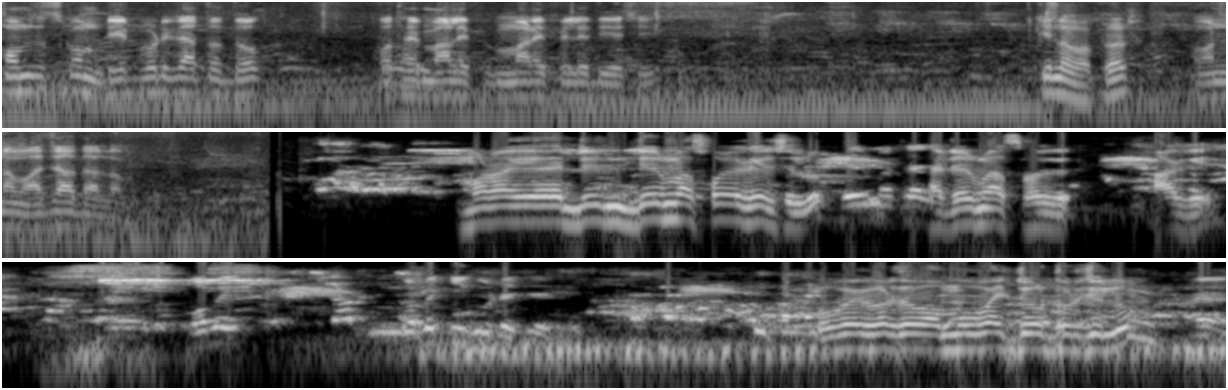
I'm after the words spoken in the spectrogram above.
কম সে কম ডেড বডিটা তো দোক কোথায় মারে মারে ফেলে দিয়েছি। কি নাম আপনার? আমার নাম আজাদ আলম। হয় দেড়- দেড় মাস হয়ে গেছিল। হ্যাঁ, দেড় মাস হয়ে আগে। কবে কবে কি ঘটেছে? কবে মোবাইল চোর ধরছিল। হ্যাঁ।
